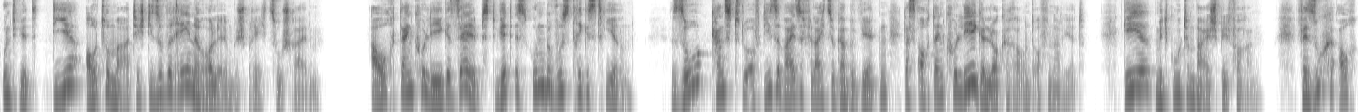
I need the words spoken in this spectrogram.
und wird dir automatisch die souveräne Rolle im Gespräch zuschreiben. Auch dein Kollege selbst wird es unbewusst registrieren. So kannst du auf diese Weise vielleicht sogar bewirken, dass auch dein Kollege lockerer und offener wird. Gehe mit gutem Beispiel voran. Versuche auch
